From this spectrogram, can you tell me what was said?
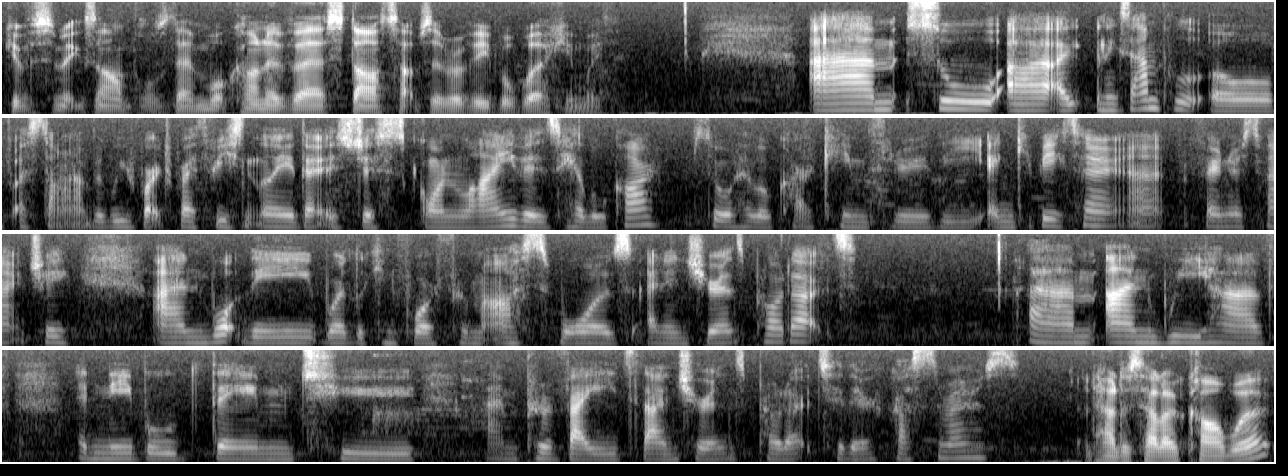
Give us some examples then. What kind of uh, startups are Aviva working with? Um, so uh, an example of a startup that we've worked with recently that has just gone live is Hello Car. So Hello Car came through the incubator at Founders Factory, and what they were looking for from us was an insurance product. Um, and we have enabled them to um, provide that insurance product to their customers. And how does Hello Car work?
